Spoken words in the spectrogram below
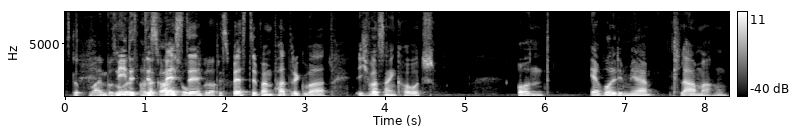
Ich glaube, beim Versuch Nee, das, hat das, er gar nicht Beste, hochgebracht. das Beste beim Patrick war, ich war sein Coach und er wollte mir klar machen,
